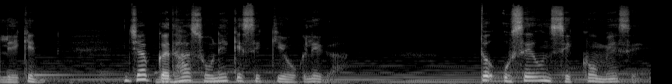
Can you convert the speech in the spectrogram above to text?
लेकिन जब गधा सोने के सिक्के उगलेगा तो उसे उन सिक्कों में से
